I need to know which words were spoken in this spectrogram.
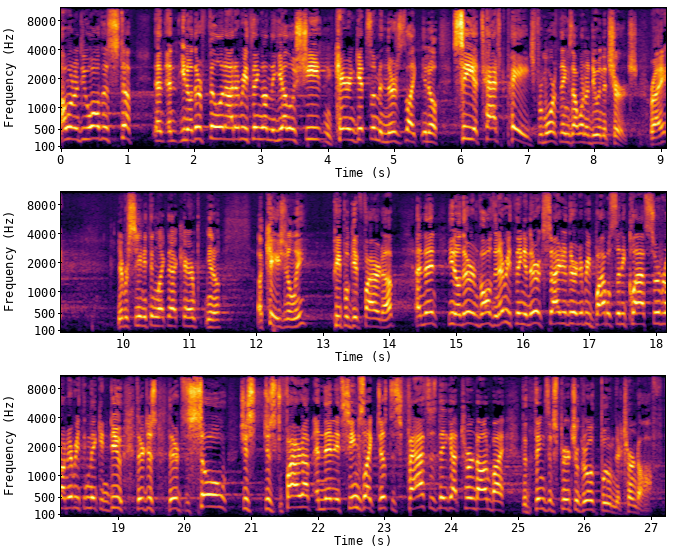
I want to do all this stuff. And, and, you know, they're filling out everything on the yellow sheet and Karen gets them and there's like, you know, see attached page for more things I want to do in the church, right? You ever see anything like that, Karen? You know, occasionally people get fired up. And then, you know, they're involved in everything and they're excited. They're in every Bible study class, serving on everything they can do. They're just, they're just so, just, just fired up. And then it seems like just as fast as they got turned on by the things of spiritual growth, boom, they're turned off.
